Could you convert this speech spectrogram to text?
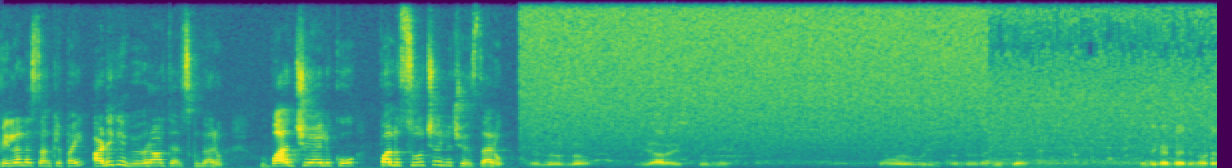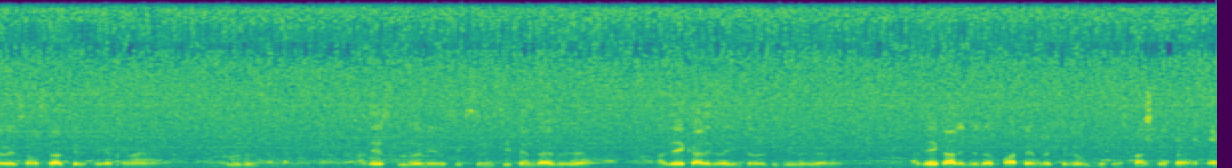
పిల్లల సంఖ్యపై అడిగి వివరాలు తెలుసుకున్నారు. ఉపాధ్యాయులకు పలు సూచనలు చేశారు. నెల్లూరులో విఆర్ఐ స్కూల్ని ఎవరు ఊహించడం విద్య ఎందుకంటే అది నూట ఇరవై సంవత్సరాల చరిత్ర కలిగిన స్కూలు. అదే స్కూల్లో నేను సిక్స్త్ నుంచి టెన్త్ దాకా చదివాను. అదే కాలేజీలో ఇంటర్ డిగ్రీ చదివాను. అదే కాలేజీలో పార్ట్ టైం లెక్చర్గా ఉద్యోగం స్టార్ట్ చేశాను.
